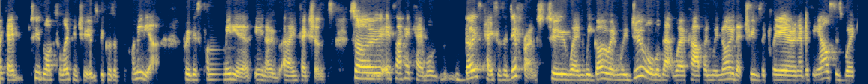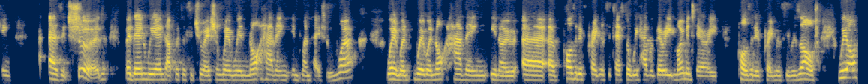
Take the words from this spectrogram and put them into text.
okay, two blocked fallopian tubes because of chlamydia previous chlamydia, you know, uh, infections. So it's like, okay, well, those cases are different to when we go and we do all of that workup and we know that tubes are clear and everything else is working as it should. But then we end up with a situation where we're not having implantation work when we're, where we're not having, you know, a, a, positive pregnancy test or we have a very momentary positive pregnancy result. We are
